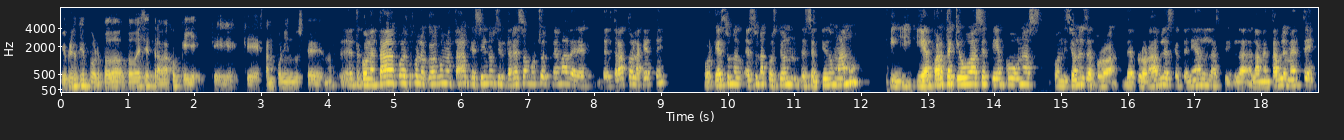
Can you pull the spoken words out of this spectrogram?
yo creo que por todo, todo ese trabajo que, que, que, están poniendo ustedes, ¿no? Eh, te comentaba, pues, por lo que he comentado, que sí nos interesa mucho el tema de, del trato a la gente, porque es una, es una cuestión de sentido humano y, y aparte que hubo hace tiempo unas condiciones deplorables que tenían, las, la, lamentablemente,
